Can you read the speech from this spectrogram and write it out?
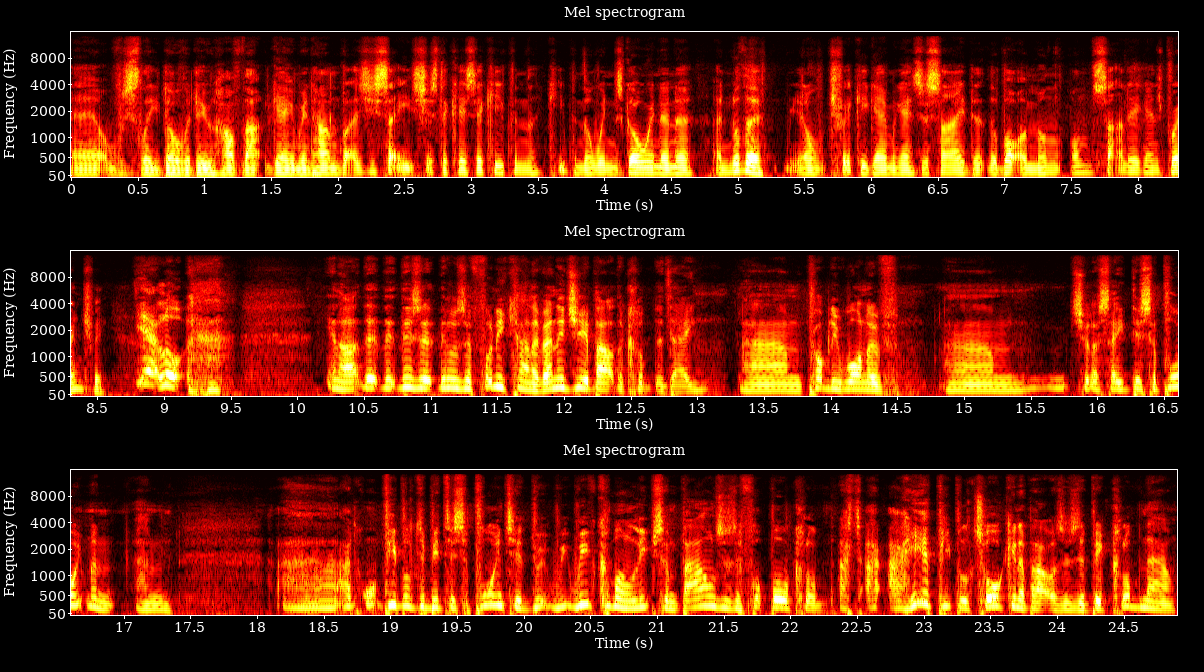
Uh, obviously, Dover do have that game in hand, but as you say, it's just a case of keeping the keeping the wins going, and a, another you know tricky game against the side at the bottom on, on Saturday against Braintree. Yeah, look, you know, there's a, there was a funny kind of energy about the club today. Um, probably one of um, should I say, disappointment. And uh, I don't want people to be disappointed. We, have come on leaps and bounds as a football club. I, I, hear people talking about us as a big club now,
